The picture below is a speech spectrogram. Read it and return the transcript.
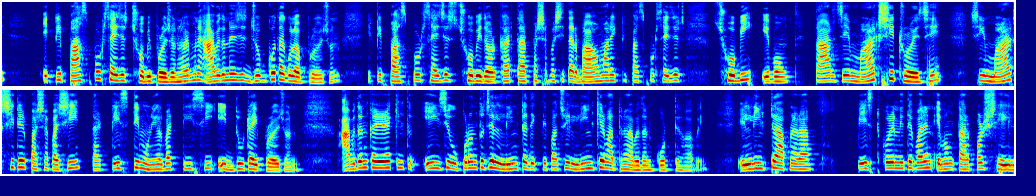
একটি পাসপোর্ট সাইজের ছবি প্রয়োজন হবে মানে আবেদনের যে যোগ্যতাগুলো প্রয়োজন, একটি পাসপোর্ট সাইজের ছবি দরকার, তার পাশাপাশি তার বাবা মার একটি পাসপোর্ট সাইজের ছবি এবং তার যে মার্কশিট রয়েছে, সেই মার্কশিটের পাশাপাশি তার টেস্টিমোনিয়াল বা টিসি এই দুটাই প্রয়োজন। আবেদনকারীরা কিন্তু এই যে উপরন্ত যে লিঙ্কটা দেখতে পাচ্ছ, এই লিঙ্কের মাধ্যমে আবেদন করতে হবে। এই লিঙ্কটা আপনারা পেস্ট করে নিতে পারেন এবং তারপর সেই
